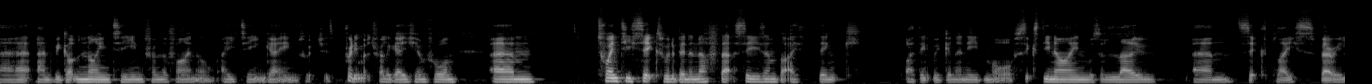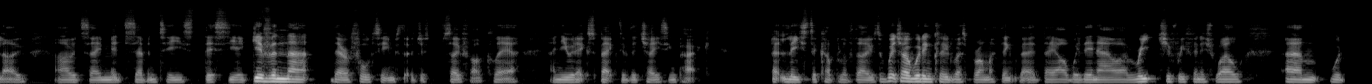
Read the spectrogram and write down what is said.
uh, and we got 19 from the final 18 games, which is pretty much relegation form. Um, 26 would have been enough that season, but I think I think we're going to need more. 69 was a low um, sixth place, very low. I would say mid 70s this year, given that there are four teams that are just so far clear, and you would expect of the chasing pack at least a couple of those, which I would include West Brom. I think that they are within our reach if we finish well. Um, would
